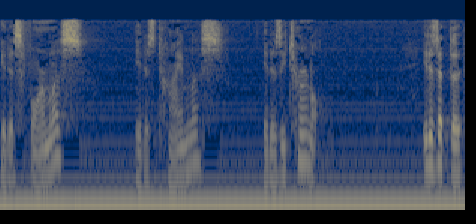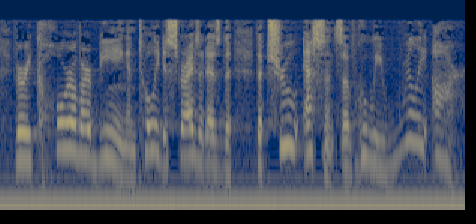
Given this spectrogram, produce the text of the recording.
It is formless. It is timeless. It is eternal. It is at the very core of our being, and Tolle describes it as the, the true essence of who we really are.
